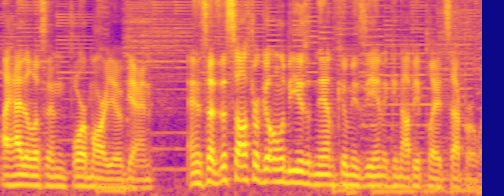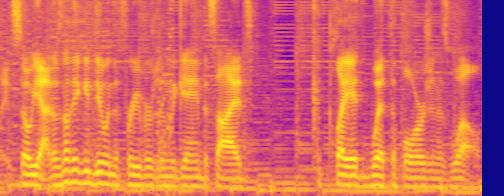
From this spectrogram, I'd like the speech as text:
I had to listen for Mario again. And it says this software can only be used with Namco Museum and cannot be played separately. So yeah, there's nothing you can do in the free version of the game besides play it with the full version as well.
